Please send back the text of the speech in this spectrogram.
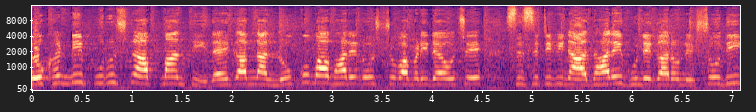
લોખંડી પુરુષના અપમાનથી દહેગામના લોકોમાં ભારે રોષ જોવા મળી રહ્યો છે. સીસીટીવીના આધારે ગુનેગારોને શોધી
